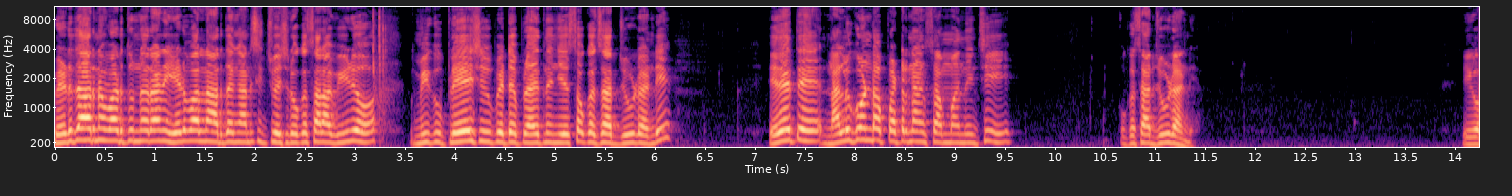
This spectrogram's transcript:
పెడదారిన పడుతున్నారా అని ఏడవాలన్నా అర్థం కాని సిచ్యువేషన్ ఒకసారి ఆ వీడియో మీకు ప్లే చేసి పెట్టే ప్రయత్నం చేస్తే ఒకసారి చూడండి. ఏదైతే నల్గొండ పట్టణానికి సంబంధించి ఒకసారి చూడండి. ఇగో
